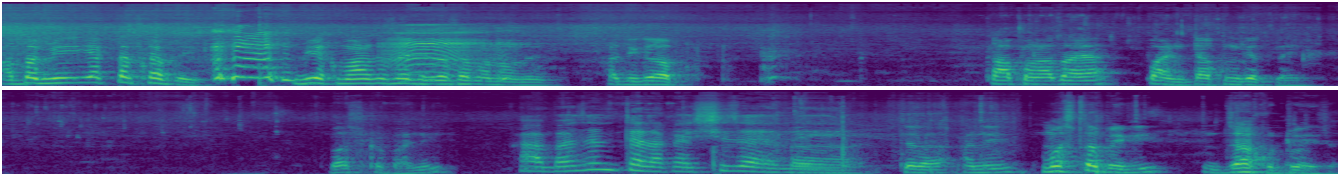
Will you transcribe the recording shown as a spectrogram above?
आता मी एकटाच खातोय. मी एक माणसासाठी रसा बनवलोय आधी गप. तर आपण आता पाणी टाकून घेतलंय? बस का पाणी? हा भाजन त्याला काय शिजायला हा, त्याला आणि मस्तपैकी झाकून ठेवायचं.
